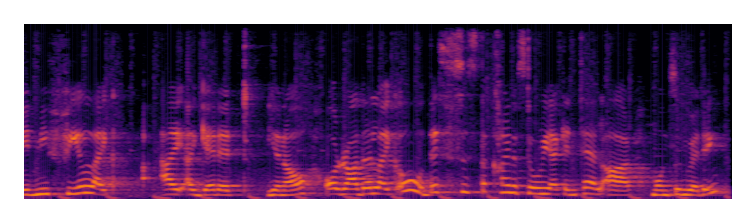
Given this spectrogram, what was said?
made me feel like I, I get it, you know, or rather, like, oh, this is the kind of story I can tell are Monsoon Wedding,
